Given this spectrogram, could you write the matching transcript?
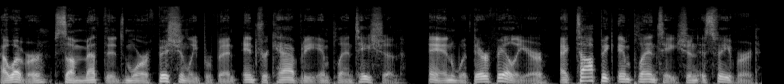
However, some methods more efficiently prevent intracavity implantation, and with their failure, ectopic implantation is favored.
